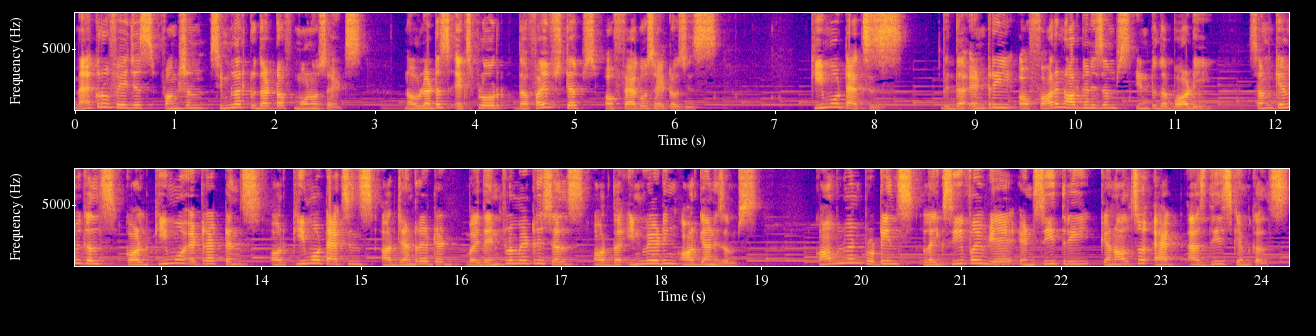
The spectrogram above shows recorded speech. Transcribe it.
Macrophages function similar to that of monocytes. Now let us explore the five steps of phagocytosis. Chemotaxis with the entry of foreign organisms into the body, some chemicals called chemoattractants or chemotaxins are generated by the inflammatory cells or the invading organisms. Complement proteins like C5a and C3 can also act as these chemicals.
